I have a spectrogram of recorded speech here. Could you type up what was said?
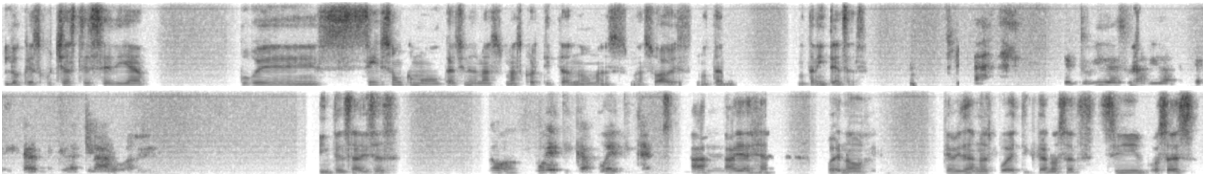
lo que escuchaste ese día, pues sí, son como canciones más, más cortitas, ¿no? Más, más suaves, no tan, no tan intensas. que tu vida es una vida poética, me queda claro, Adrián. ¿Intensa dices? No, poética, poética. Ah, ah, ya, ya. Bueno, qué vida no es poética, ¿no? O sea, sí, o sea, es,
